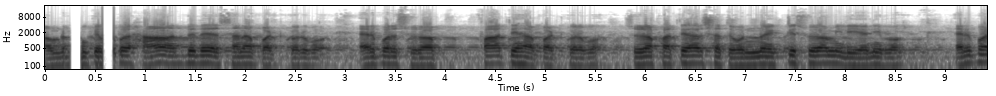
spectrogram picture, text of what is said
আমরা বুকের উপর হাত বেঁধে ছানা পাঠ করব। এরপর সূরা ফাতিহা পাঠ করব। সূরা ফাতিহার সাথে অন্য একটি সূরা মিলিয়ে নিব। এরপর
